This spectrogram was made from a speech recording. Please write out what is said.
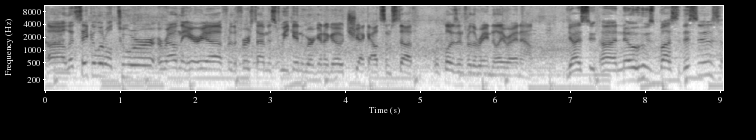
Uh, let's take a little tour around the area for the first time this weekend. We're gonna go check out some stuff. We're closing for the rain delay right now. You guys uh, know whose bus this is?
